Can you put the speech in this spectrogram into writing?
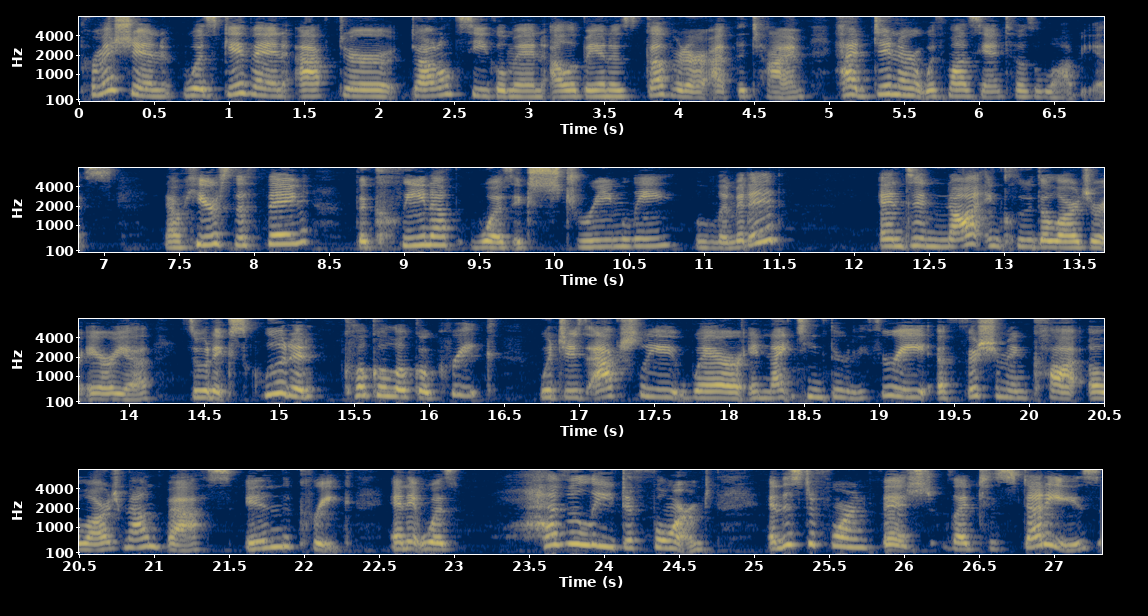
permission was given after Donald Siegelman, Alabama's governor at the time, had dinner with Monsanto's lobbyists. Now, here's the thing the cleanup was extremely limited and did not include the larger area, so it excluded Choccolocco Creek, which is actually where in 1933 a fisherman caught a largemouth bass in the creek and it was heavily deformed. And this deformed fish led to studies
